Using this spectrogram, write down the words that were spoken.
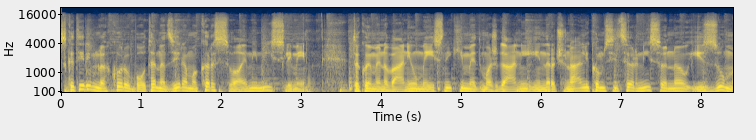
s katerim lahko robota nadziramo kar s svojimi mislimi. Tako imenovani umestniki med možgani in računalnikom sicer niso nov izum,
